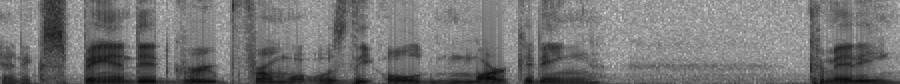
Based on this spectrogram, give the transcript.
an expanded group from what was the old marketing committee.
